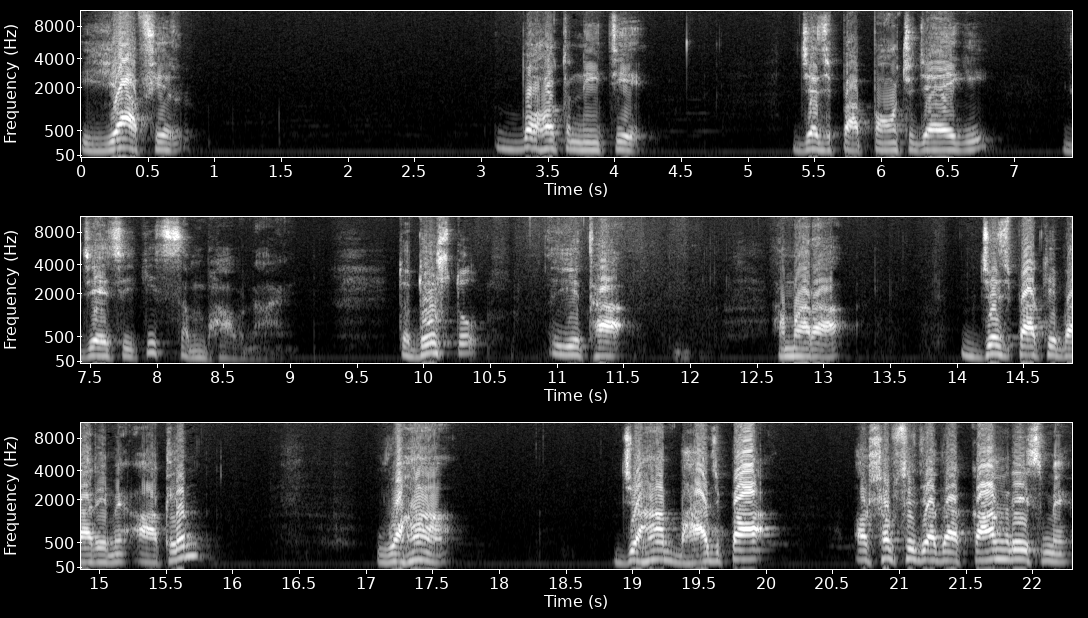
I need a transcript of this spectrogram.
या फिर बहुत नीचे जजपा पहुँच जाएगी जैसी की संभावना है। तो दोस्तों, ये था हमारा जजपा के बारे में आकलन। वहाँ जहाँ भाजपा और सबसे ज़्यादा कांग्रेस में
